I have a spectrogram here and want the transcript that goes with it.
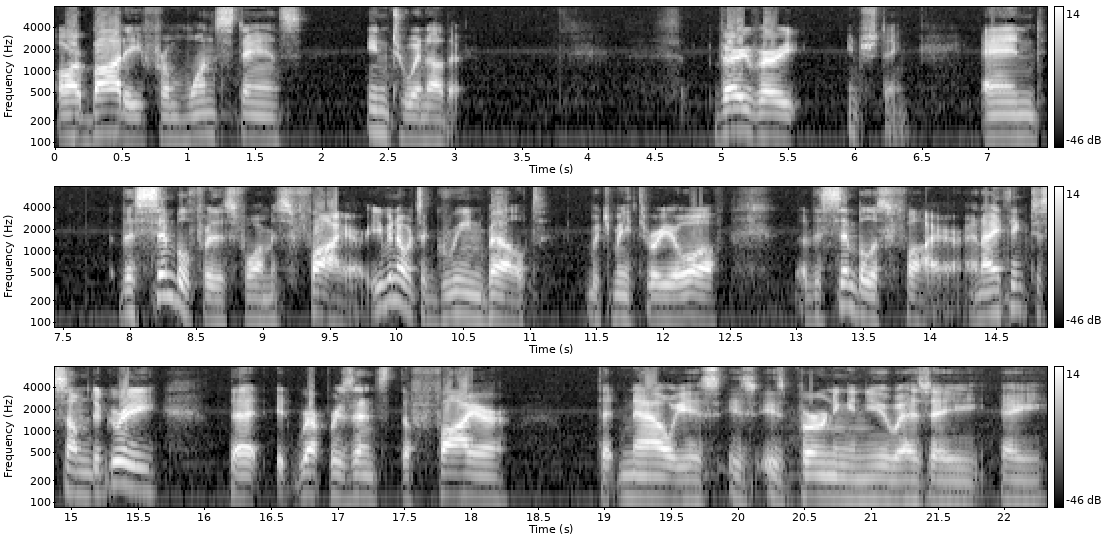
our body from one stance into another. Very, very interesting. And the symbol for this form is fire. Even though it's a green belt, which may throw you off, the symbol is fire. And I think to some degree that it represents the fire that now is, is, is burning in you as a, a,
